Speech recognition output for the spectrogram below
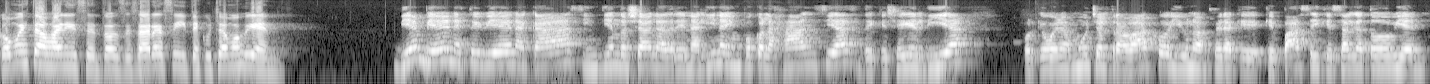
¿Cómo estás, Vanessa? Entonces, ahora sí, te escuchamos bien. Bien, bien, estoy bien acá, sintiendo ya la adrenalina y un poco las ansias de que llegue el día, porque bueno, es mucho el trabajo y uno espera que, que pase y que salga todo bien.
